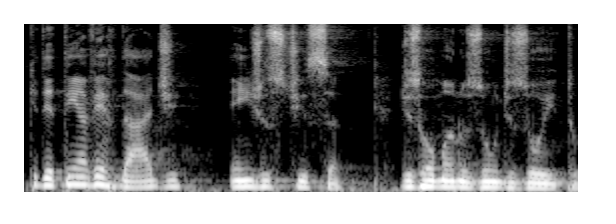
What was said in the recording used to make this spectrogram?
que detêm a verdade em injustiça, diz Romanos 1,18.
